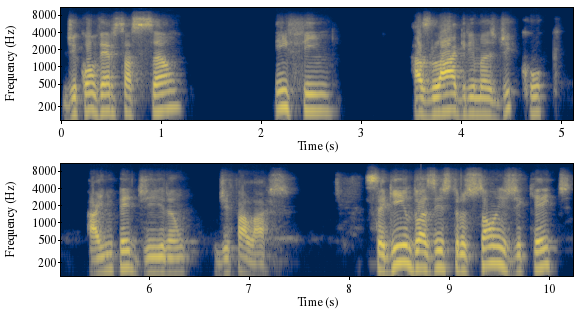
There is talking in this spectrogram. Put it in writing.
de conversação, enfim, as lágrimas de Cook a impediram de falar. Seguindo as instruções de Kate,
